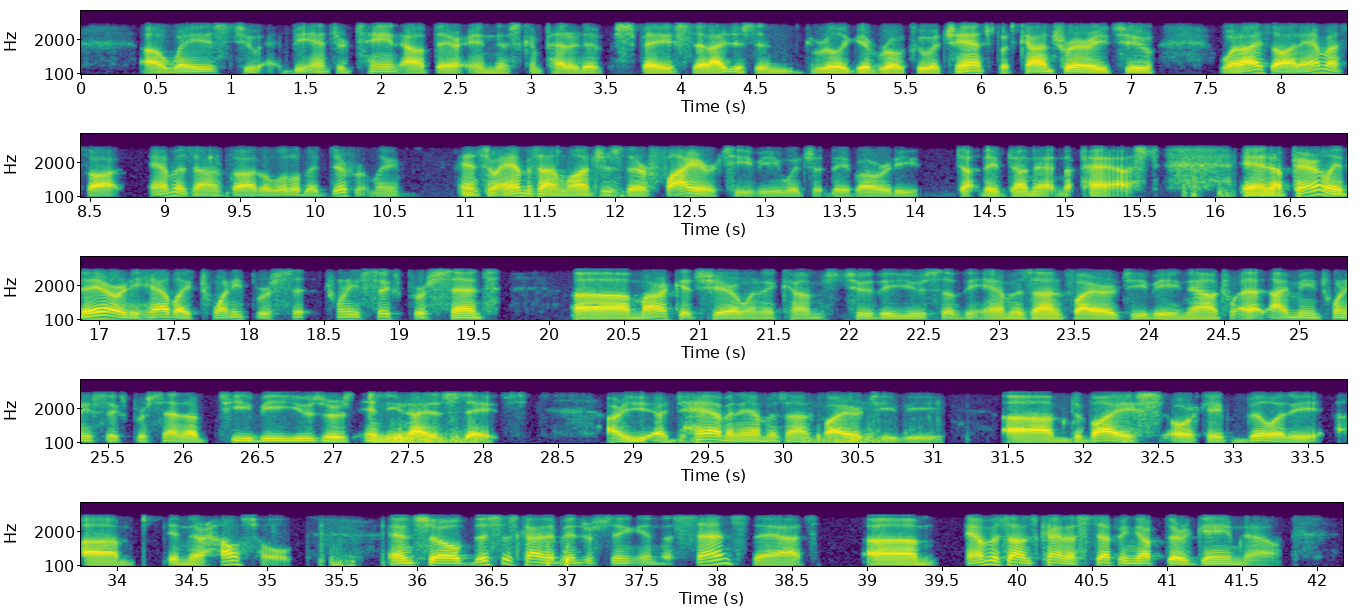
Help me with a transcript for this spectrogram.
uh, ways to be entertained out there in this competitive space that I just didn't really give Roku a chance. But contrary to what I thought, Amazon thought Amazon thought a little bit differently. And so Amazon launches their Fire TV, which they've already done, they've done that in the past, and apparently they already have like 20 percent, 26 percent uh, market share when it comes to the use of the Amazon Fire TV. Now, tw- I mean 26 percent of TV users in the United States are have an Amazon Fire TV um, device or capability um, in their household. And so this is kind of interesting in the sense that um, Amazon's kind of stepping up their game now.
